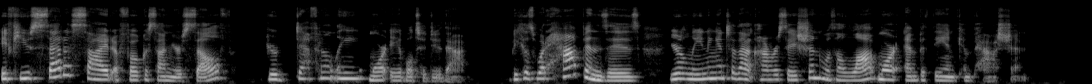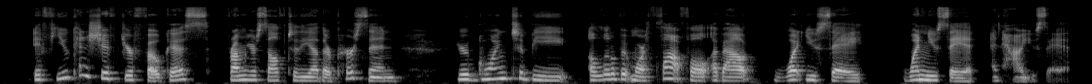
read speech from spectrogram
If you set aside a focus on yourself, you're definitely more able to do that. Because what happens is you're leaning into that conversation with a lot more empathy and compassion. If you can shift your focus from yourself to the other person, you're going to be a little bit more thoughtful about what you say, when you say it, and how you say it.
